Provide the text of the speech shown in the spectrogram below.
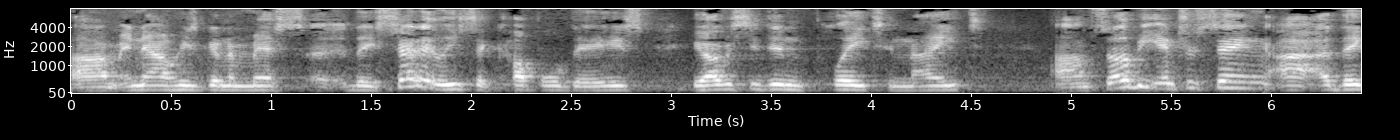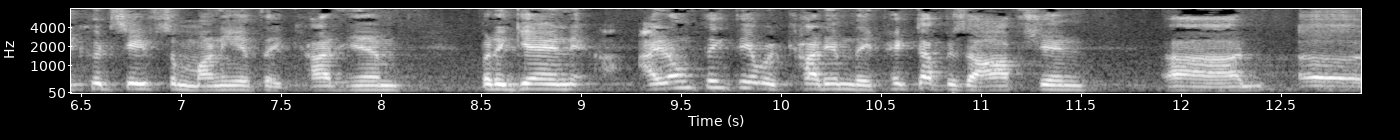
Um, and now he's going to miss. they said at least a couple days. He obviously didn't play tonight. Um, so it'll be interesting. Uh, they could save some money if they cut him. But again, I don't think they would cut him. They picked up his option, uh, uh,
